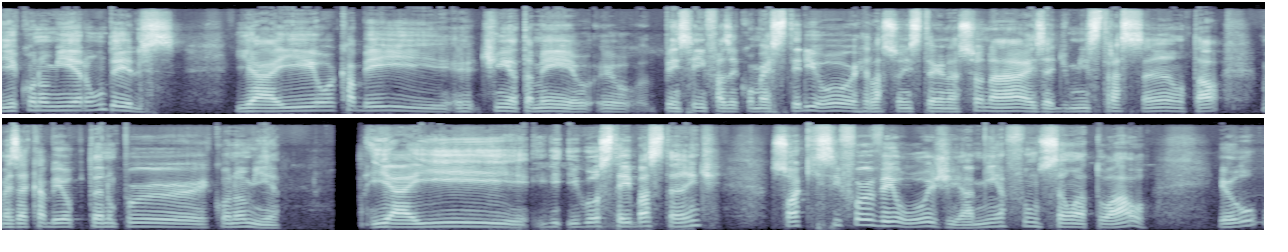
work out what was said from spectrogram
e economia era um deles. E aí eu acabei, eu tinha também, eu, eu, pensei em fazer comércio exterior, relações internacionais, administração tal, mas acabei optando por economia. E aí, e, e gostei bastante, só que se for ver hoje a minha função atual, eu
